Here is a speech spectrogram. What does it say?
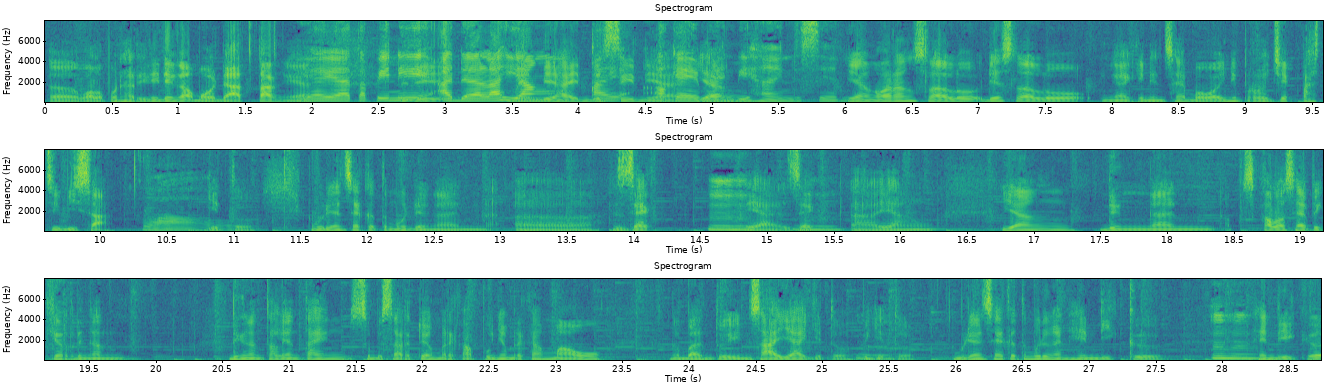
eh, walaupun hari ini dia nggak mau datang ya. Iya ya, tapi ini Jadi, adalah yang behind the kayak- scene ya, main yang- behind the scene. yang orang selalu dia selalu ngeyakinin saya bahwa ini project pasti bisa Wow. gitu. Kemudian saya ketemu dengan eh, Zack Hmm. ya Zack Hmm. eh, yang yang dengan kalau saya pikir dengan dengan talenta yang sebesar itu yang mereka punya mereka mau ngebantuin saya gitu Hmm. begitu. Kemudian saya ketemu dengan Hendike Mhm. Hendike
